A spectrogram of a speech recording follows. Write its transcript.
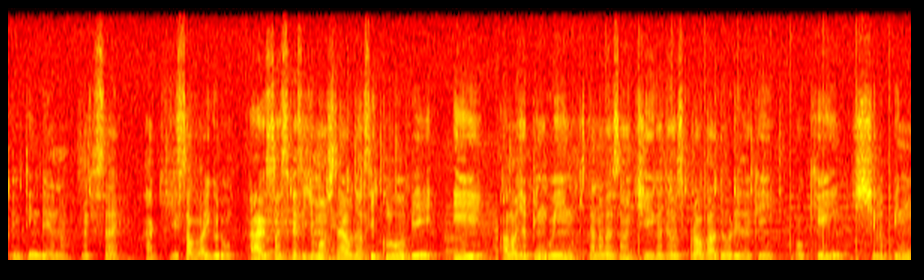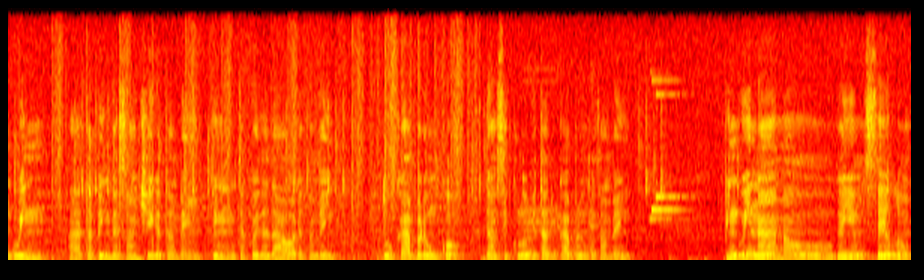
Tô entendendo. Como é que sai? Aqui, Salva Igru. Ah, eu só esqueci de mostrar o Dance Club e a loja Pinguim, que tá na versão antiga. Tem os provadores aqui. Ok, estilo Pinguim. Ah, tá bem versão antiga também. Tem muita coisa da hora também. Do Cabrunco. Dance Club tá do Cabrunco também. Pinguinano, ganhei um selo.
